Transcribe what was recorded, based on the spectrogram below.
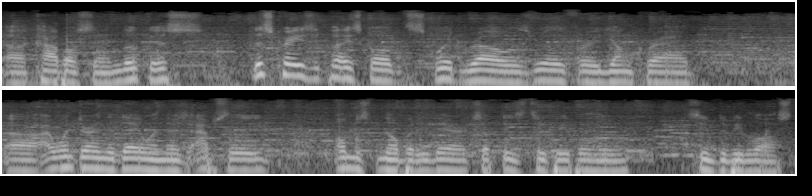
uh, Cabo San Lucas. This crazy place called Squid Roe is really for a young crowd. Uh, I went during the day when there's absolutely almost nobody there except these two people who seem to be lost.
